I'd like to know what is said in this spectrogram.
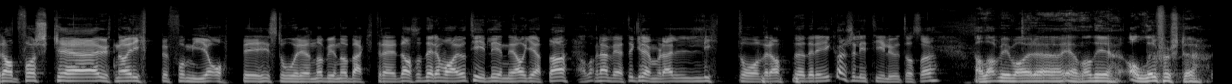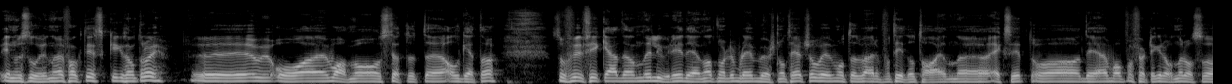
Radforsk, eh, uten å rippe for mye opp i historien og begynne å backtrade. Altså, dere var jo tidlig inne i Algeta, ja, men jeg vet det gremmer deg litt over at eh, dere gikk kanskje litt tidlig ut også? Ja da, vi var eh, en av de aller første investorene, faktisk, ikke sant, Roy? Og var med og støttet Algeta. Så fikk jeg den lure ideen at når det ble børsnotert, så måtte det være på tide å ta en exit. Og det var på 40 kroner, og så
